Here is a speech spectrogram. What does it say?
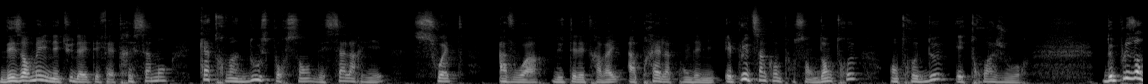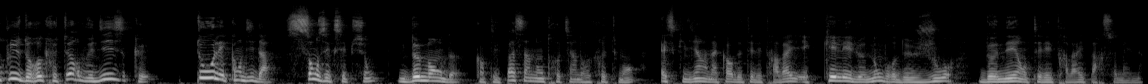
Désormais, une étude a été faite récemment, 92% des salariés souhaitent avoir du télétravail après la pandémie et plus de 50% d'entre eux entre 2 et 3 jours. De plus en plus de recruteurs me disent que tous les candidats, sans exception, demandent, quand ils passent un entretien de recrutement, est-ce qu'il y a un accord de télétravail et quel est le nombre de jours donnés en télétravail par semaine.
